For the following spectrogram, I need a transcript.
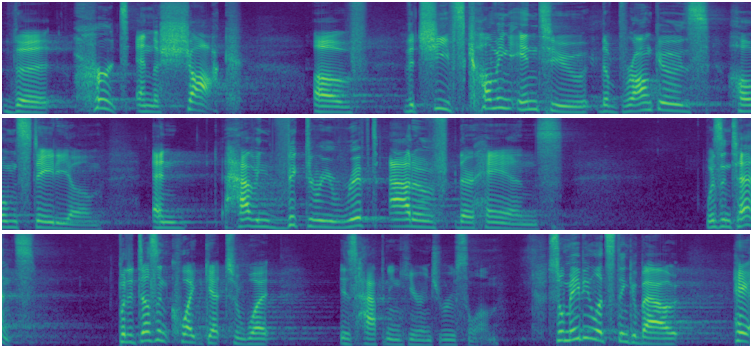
the hurt and the shock of the Chiefs coming into the Broncos' home stadium and having victory ripped out of their hands was intense. But it doesn't quite get to what is happening here in Jerusalem. So maybe let's think about hey,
